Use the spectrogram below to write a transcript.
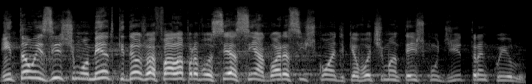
Então existe um momento que Deus vai falar para você assim: agora se esconde, que eu vou te manter escondido, tranquilo.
